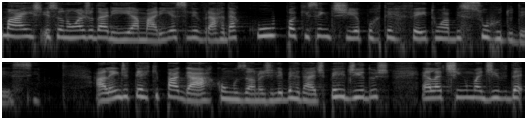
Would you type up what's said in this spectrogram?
Mas isso não ajudaria a Maria a se livrar da culpa que sentia por ter feito um absurdo desse. Além de ter que pagar com os anos de liberdade perdidos, ela tinha uma dívida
